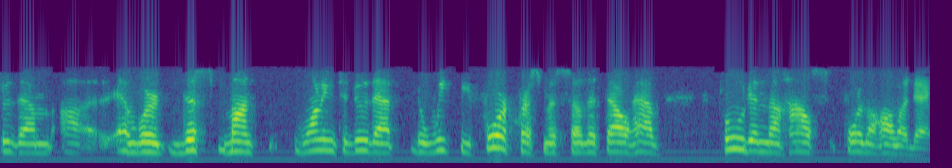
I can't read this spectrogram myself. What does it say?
to them, uh, and we're this month wanting to do that the week before Christmas so that they'll have food in the house for the holiday.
